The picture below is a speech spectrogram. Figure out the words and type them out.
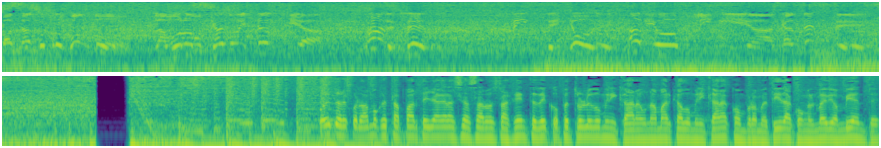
Batazo profundo. La bola buscando distancia. Puede ser. Sí, señores. Adiós. Línea candente. Hoy te recordamos que esta parte ya gracias a nuestra gente de Ecopetróleo Dominicana, una marca dominicana comprometida con el medio ambiente.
